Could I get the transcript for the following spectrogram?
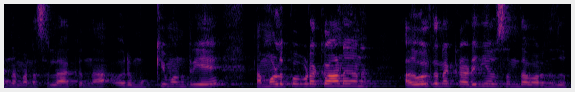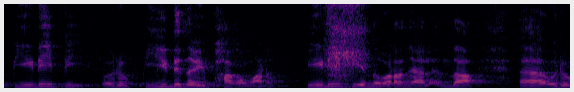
എന്ന് മനസ്സിലാക്കുന്ന ഒരു മുഖ്യമന്ത്രിയെ നമ്മളിപ്പോൾ ഇവിടെ കാണുകയാണ്. അതുപോലെ തന്നെ കഴിഞ്ഞ ദിവസം എന്താ പറഞ്ഞത്? പി ഡി പി ഒരു പീഡിത വിഭാഗമാണ്. പി ഡി പി എന്ന് പറഞ്ഞാൽ എന്താ ഒരു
